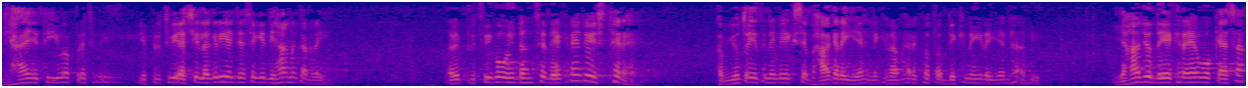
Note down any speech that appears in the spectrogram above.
ध्यायती व पृथ्वी। ये पृथ्वी ऐसी लग रही है जैसे कि ध्यान कर रही है। अभी पृथ्वी को उस ढंग से देख रहे हैं जो स्थिर है। अब यूँ तो इतने वेग से भाग रही है, लेकिन हमारे को तो दिख नहीं रही है ना अभी। यहाँ जो देख रहे हैं वो कैसा?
